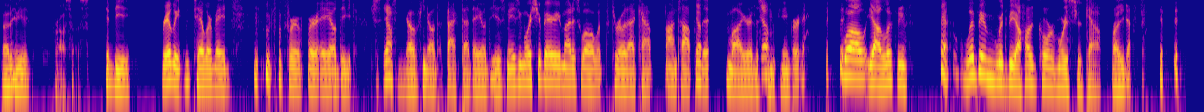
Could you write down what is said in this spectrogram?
That'd be a cool process. Could be really tailor made for for ALD. Just yeah. thinking of you know the fact that ALD is amazing moisture barrier, might as well throw that cap on top of it while you're in the same chamber. well, yeah, lithium. lithium would be a hardcore moisture cap, right?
